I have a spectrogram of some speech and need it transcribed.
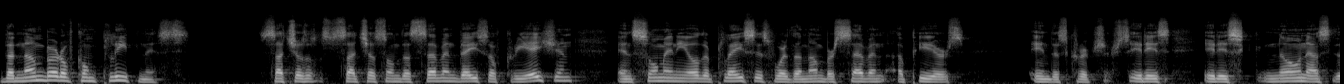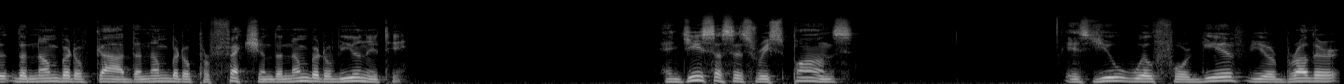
the number of completeness, such as, such as on the seven days of creation and so many other places where the number seven appears in the scriptures. It is, it is known as the, the number of God, the number of perfection, the number of unity. And Jesus' response is you will forgive your brother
